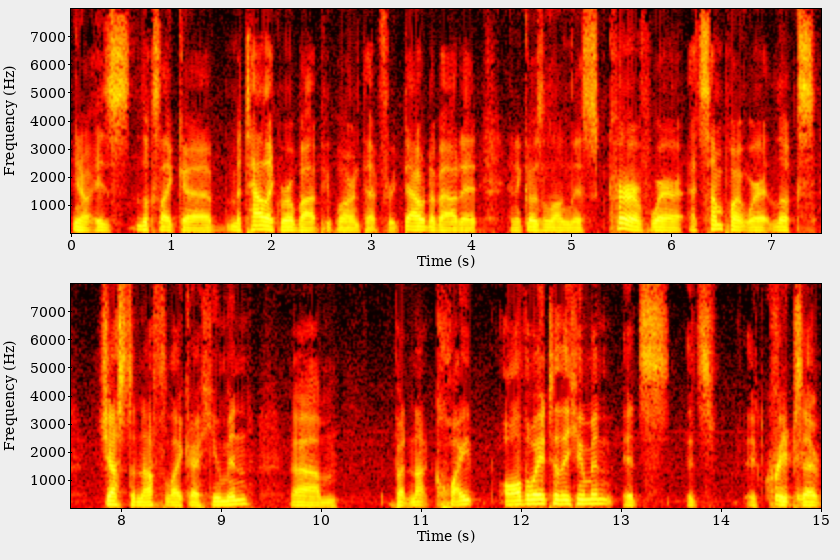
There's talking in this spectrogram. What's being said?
you know is looks like a metallic robot people aren't that freaked out about it and it goes along this curve where at some point where it looks just enough like a human um, but not quite all the way to the human it's it's it creeps out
